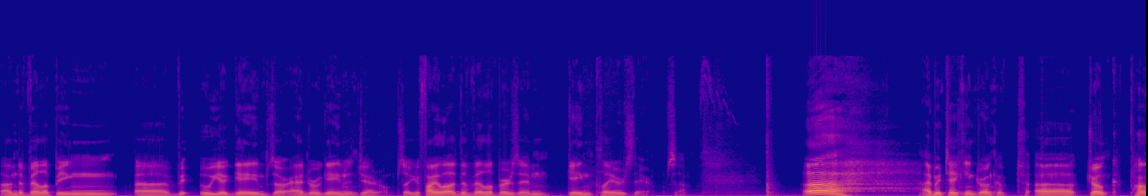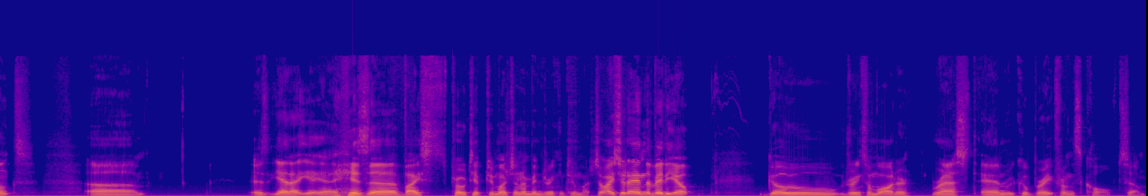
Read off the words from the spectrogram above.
on developing uh, Ouya games or Android games in general. So you'll find a lot of developers and game players there. So, uh, I've been taking drunk uh, drunk punks. Um, is, yeah, yeah, yeah. His uh, vice pro tip too much, and I've been drinking too much. So I should end the video. Go drink some water, rest, and recuperate from this cold. So,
